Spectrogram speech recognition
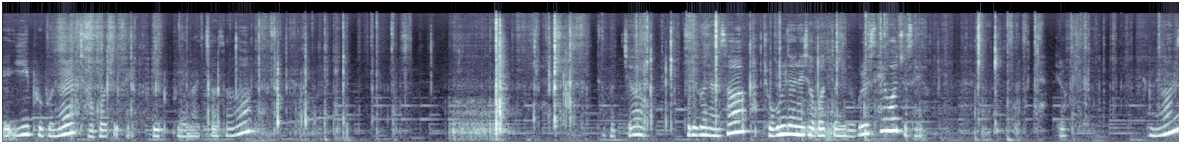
이 부분을 접어주세요. 이 부분에 맞춰서 접었죠? 그리고 나서 조금 전에 접었던 쪽을 세워주세요. 이렇게 그러면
